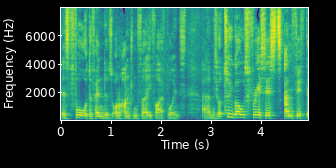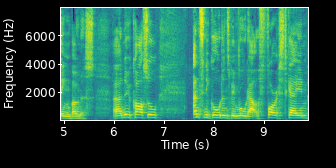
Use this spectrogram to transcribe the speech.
There's four defenders on 135 points. Um, he's got two goals, three assists, and 15 bonus. Uh, Newcastle, Anthony Gordon's been ruled out of the Forest game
